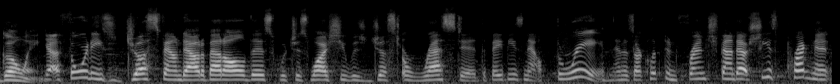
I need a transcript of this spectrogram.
going. Yeah, authorities just found out about all this, which is why she was just arrested. The baby is now three. And as our Clifton French found out, she is pregnant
